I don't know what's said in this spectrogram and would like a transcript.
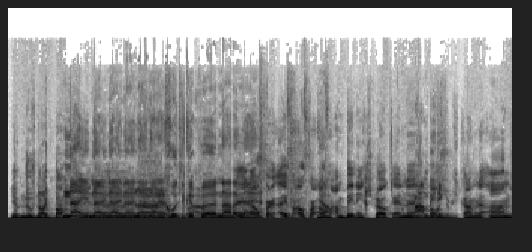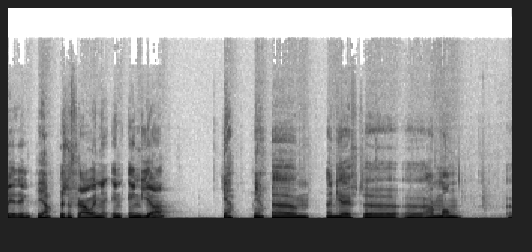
Je hoeft nooit bang te Nee, zijn, nee, eh, nee, nee, nee. Nou, goed, ik heb eh, naar een... Nee, eh, over, even over, Ja. over aanbidding gesproken. En, uh, Aanbidding. op je kamer. De aanbidding. Ja. Een vrouw in, in India. Ja, ja. ehm, en die heeft eh, eh, haar man... eh,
